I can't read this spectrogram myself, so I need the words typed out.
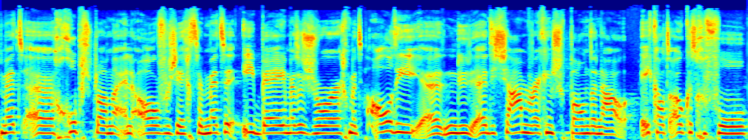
met uh, groepsplannen en overzichten. Met de IB, met de zorg, met al die, uh, nu, die samenwerkingsverbanden. Nou, ik had ook het gevoel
